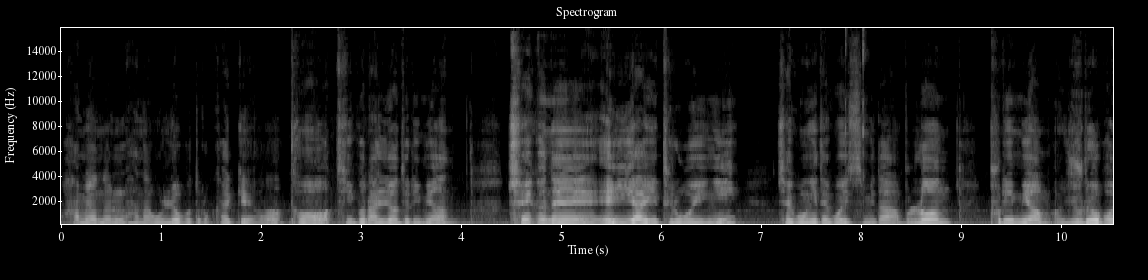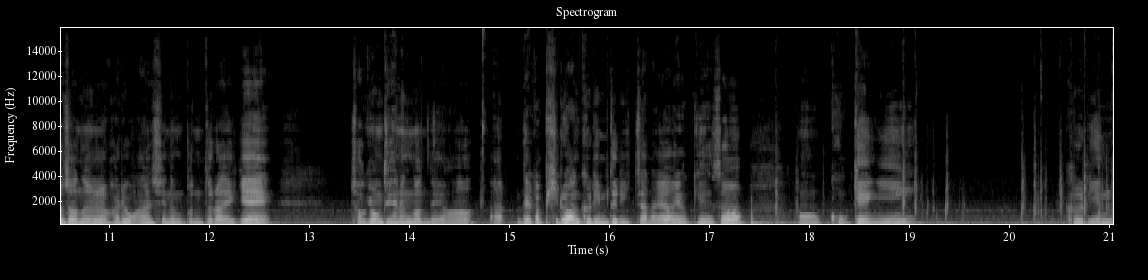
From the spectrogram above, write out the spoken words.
화면을 하나 올려보도록 할게요. 더 팁을 알려드리면 최근에 AI 드로잉이 제공이 되고 있습니다. 물론 프리미엄 어, 유료 버전을 활용하시는 분들에게 적용되는 건데요. 아, 내가 필요한 그림들이 있잖아요. 여기에서 어, 고갱이 그림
